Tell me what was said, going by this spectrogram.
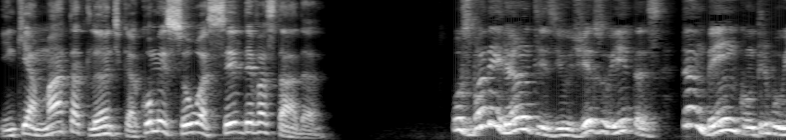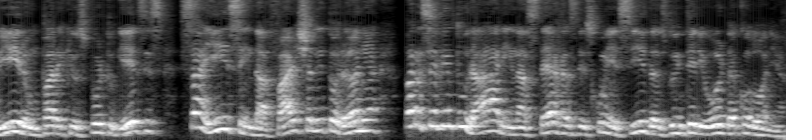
em que a Mata Atlântica começou a ser devastada. Os bandeirantes e os jesuítas também contribuíram para que os portugueses saíssem da faixa litorânea para se aventurarem nas terras desconhecidas do interior da colônia.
